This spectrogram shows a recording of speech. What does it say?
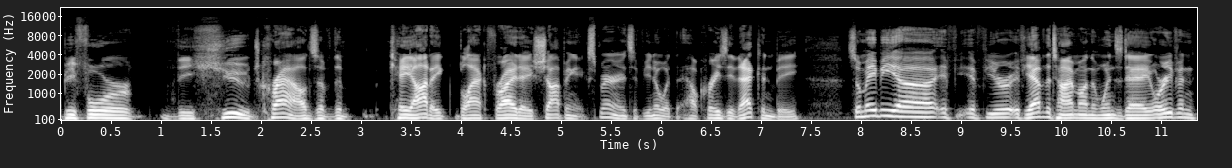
before the huge crowds of the chaotic Black Friday shopping experience. If you know what how crazy that can be, so maybe uh, if if you're if you have the time on the Wednesday, or even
